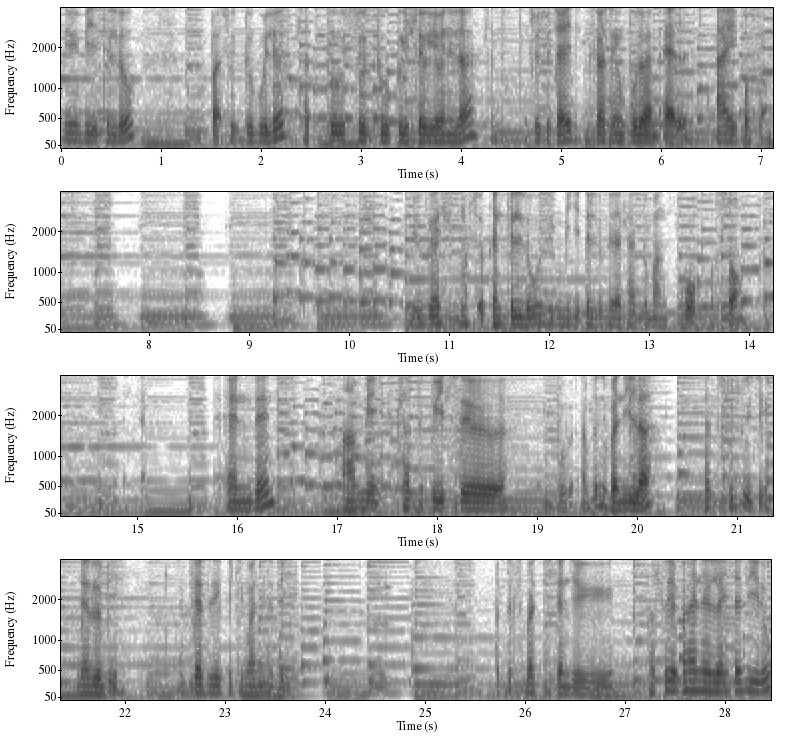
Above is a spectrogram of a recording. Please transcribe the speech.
5 biji telur 4 sudu gula 1 sudu perisa vanila 1 susu cair 150 ml air kosong. You guys masukkan telur 5 biji telur ke dalam satu mangkuk kosong. And then ambil satu perisa apa ni vanila. Satu sudu je jangan lebih. Nanti ada kecil manis nanti. Lepas tu sebatikan je. Lepas tu yang bahan yang lain tadi tu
